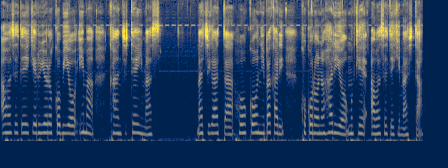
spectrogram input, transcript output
合わせていける喜びを今感じています。間違った方向にばかり心の針を向け合わせてきました。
